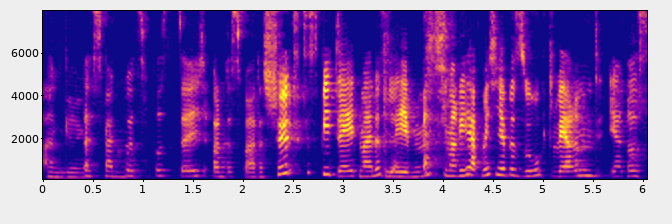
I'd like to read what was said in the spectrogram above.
anging. Es war kurzfristig und es war das schönste Speeddate meines ja. Lebens. Marie hat mich hier besucht während ihres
